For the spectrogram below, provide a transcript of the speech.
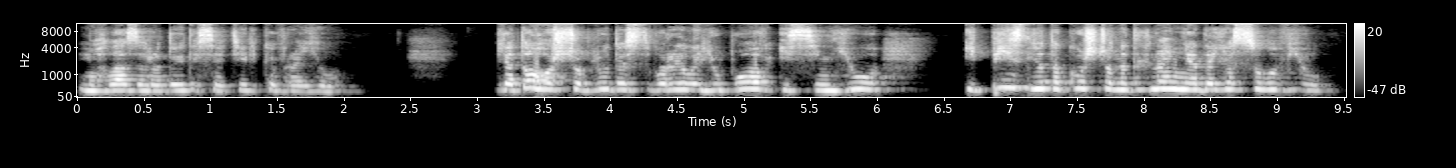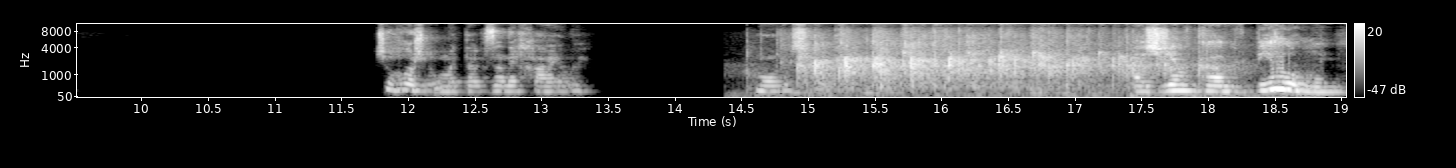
могла зародитися тільки в раю. Для того, щоб люди створили любов і сім'ю, і пісню таку, що натхнення дає солов'ю. Чого ж ми так занехаяли? Мову свою. А жінка в білому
